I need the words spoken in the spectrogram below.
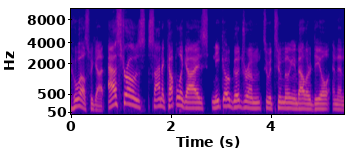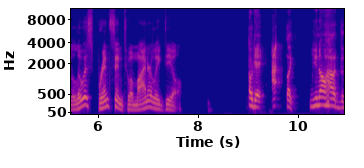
who else we got? Astros sign a couple of guys, Niko Goodrum to a $2 million deal, and then Lewis Brinson to a minor league deal. Okay, I like you know how the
